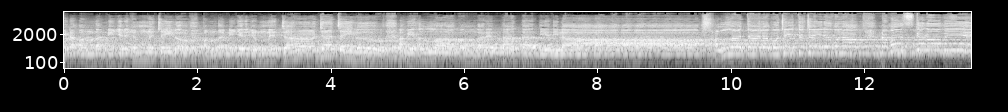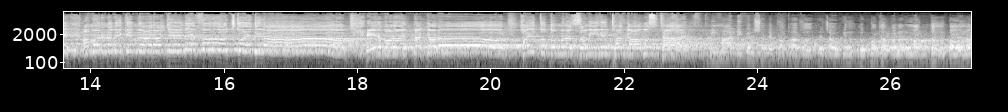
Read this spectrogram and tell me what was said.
এটা বান্দা নিজের জন্য চাইলো, বান্দা নিজের জন্য যা যা চাইলো, আমি আল্লাহ বান্দারে তা তা দিয়ে দিলাম। আল্লাহ তাআলা বুঝাইতে মালিকের সাথে কথা বলতে চাও, কিন্তু কথা বলার মাধ্যম পাও না।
